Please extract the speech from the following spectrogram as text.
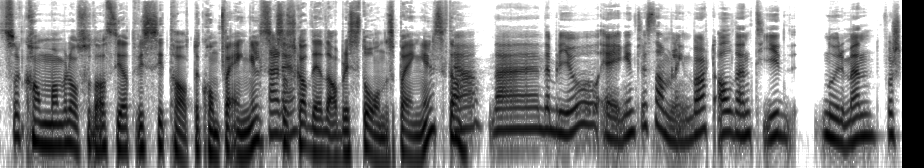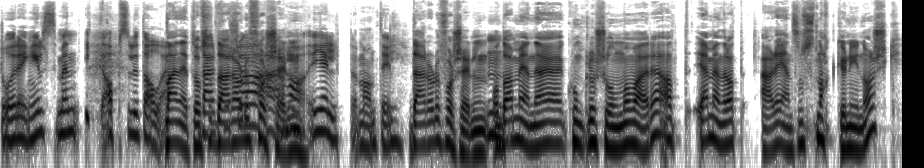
så kan man vel også da si at hvis sitatet kom på engelsk, så skal det da bli stående på engelsk, da? Ja, det, det blir jo egentlig sammenlignbart all den tid nordmenn forstår engelsk, men ikke absolutt alle. Nei, nettopp, så der har du forskjellen. er- hjelper man til. Der har du forskjellen. Og da mener jeg konklusjonen må være at jeg mener at er det en som snakker nynorsk,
